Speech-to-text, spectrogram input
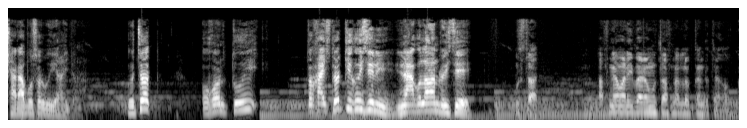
সারা বছর বইয়া খাইতাম। বুঝছত এখন তুই তোর খাইছিল ঠিক হয়েছে নি? না রয়েছে উস্তাদ আপনি আমার এবারের মতো আপনার কান রাখক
